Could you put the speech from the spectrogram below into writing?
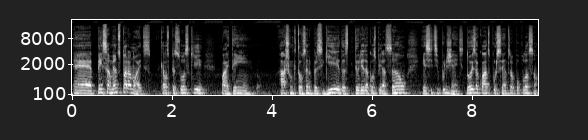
é, pensamentos paranoides. Aquelas pessoas que vai, tem, acham que estão sendo perseguidas, teoria da conspiração, esse tipo de gente. 2 a 4% da população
